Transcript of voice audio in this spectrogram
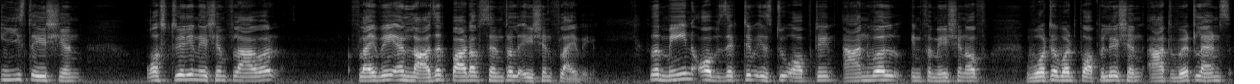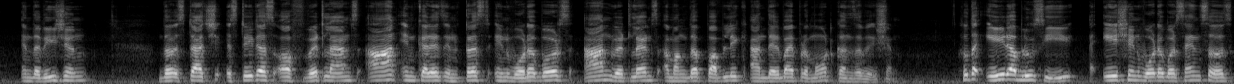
East Asian, Australian Asian flower, flyway and larger part of Central Asian flyway. So the main objective is to obtain annual information of water bird population at wetlands in the region, the status of wetlands and encourage interest in water birds and wetlands among the public and thereby promote conservation. So the AWC, Asian Waterbird Census,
